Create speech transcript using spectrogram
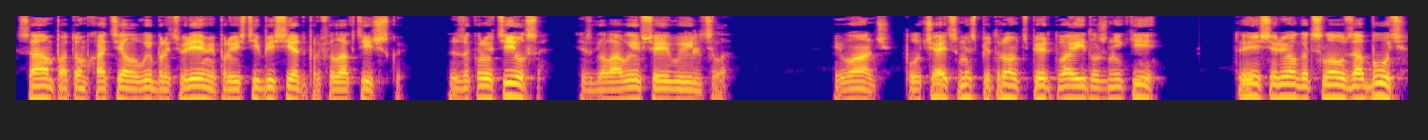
Сам потом хотел выбрать время провести беседу профилактическую. закрутился, из головы все и вылетело. Иваныч, получается, мы с Петром теперь твои должники? Ты, Серега, это слово забудь,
